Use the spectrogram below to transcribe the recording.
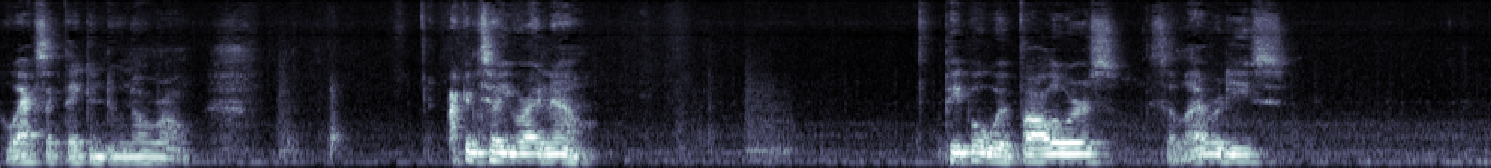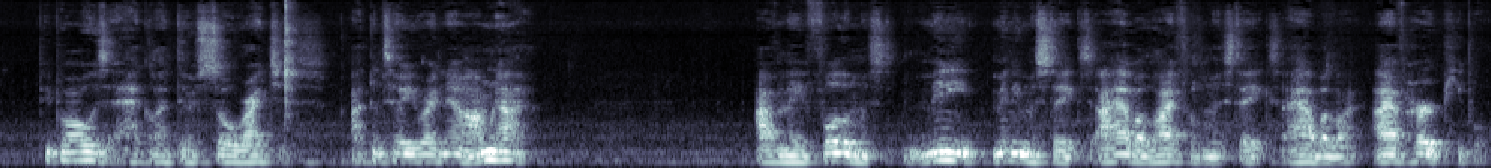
who acts like they can do no wrong. I can tell you right now, people with followers, celebrities, people always act like they're so righteous. I can tell you right now, I'm not. I've made full of mis- many, many mistakes. I have a life of mistakes. I have a life. I have hurt people.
